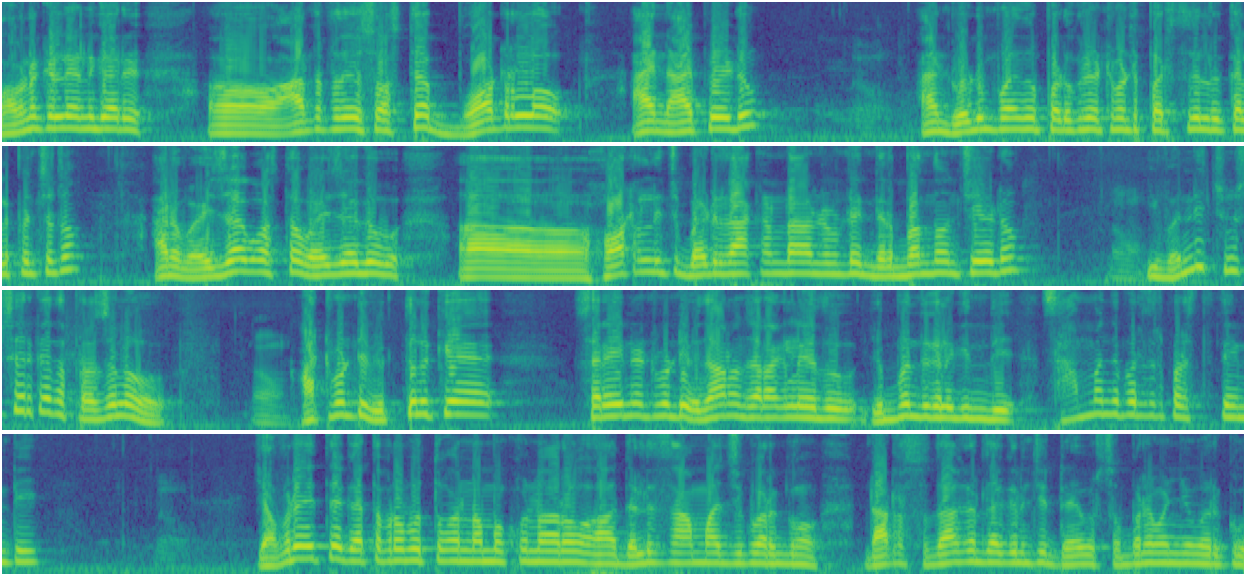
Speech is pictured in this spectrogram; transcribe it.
పవన్ కళ్యాణ్ గారు ఆంధ్రప్రదేశ్ వస్తే బోర్డర్లో ఆయన ఆపేయడం ఆయన రోడ్డు పైన పడుకునేటువంటి పరిస్థితులు కల్పించడం ఆయన వైజాగ్ వస్తే వైజాగ్ హోటల్ నుంచి బయట రాకుండా అటువంటి నిర్బంధం చేయడం ఇవన్నీ చూశారు కదా ప్రజలు. అటువంటి వ్యక్తులకే సరైనటువంటి విధానం జరగలేదు ఇబ్బంది కలిగింది. సామాన్య పరిస్థితి పరిస్థితి ఏంటి? ఎవరైతే గత ప్రభుత్వాన్ని నమ్ముకున్నారో ఆ దళిత సామాజిక వర్గం డాక్టర్ సుధాకర్ దగ్గర నుంచి డ్రైవర్ సుబ్రహ్మణ్యం వరకు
